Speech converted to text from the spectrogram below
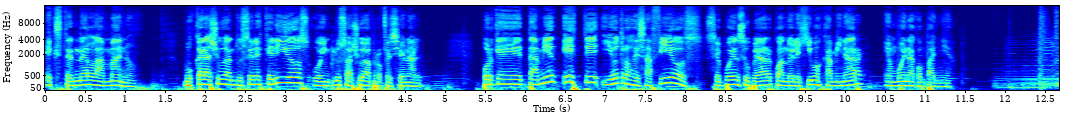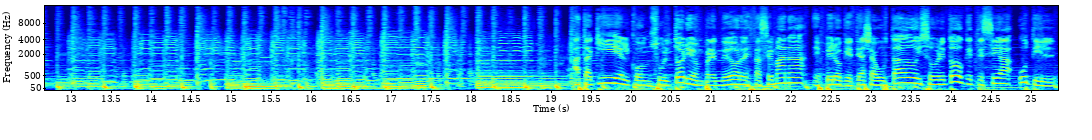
extender la mano, buscar ayuda en tus seres queridos o incluso ayuda profesional. Porque también este y otros desafíos se pueden superar cuando elegimos caminar en buena compañía. Aquí el consultorio emprendedor de esta semana. Espero que te haya gustado y sobre todo que te sea útil.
